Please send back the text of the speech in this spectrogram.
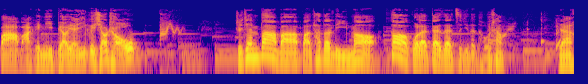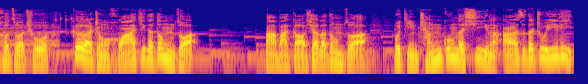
爸爸给你表演一个小丑。”只见爸爸把他的礼帽倒过来戴在自己的头上，然后做出各种滑稽的动作。爸爸搞笑的动作。不仅成功的吸引了儿子的注意力，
